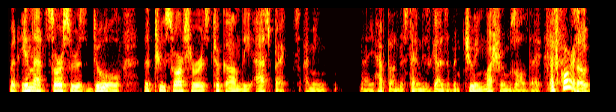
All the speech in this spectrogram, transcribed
But in that sorcerer's duel, the two sorcerers took on the aspects. I mean, now you have to understand these guys have been chewing mushrooms all day. Of course. So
